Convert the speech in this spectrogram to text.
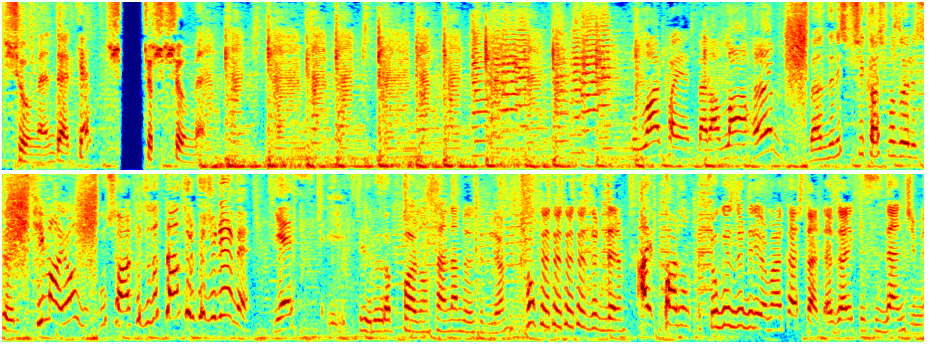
Showman derken ş- Bunlar payetler Allah'ım. Benden hiçbir şey kaçmaz öyle söyle. Kim ayol? Bu şarkıcılıktan türkücülüğe mi? Yes. Pardon senden de özür diliyorum. Çok çok çok özür dilerim. Ay pardon çok özür diliyorum arkadaşlar. Özellikle sizden Jimmy.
